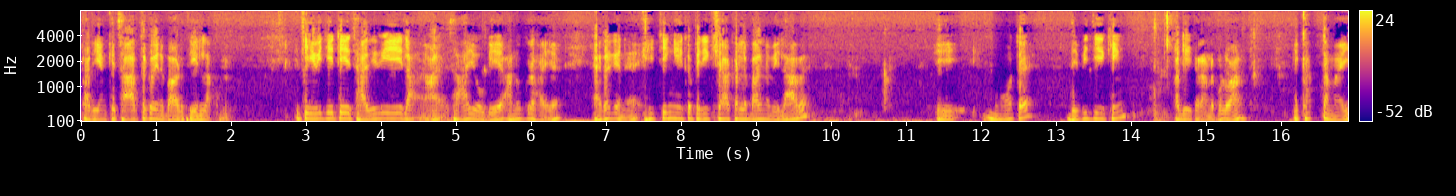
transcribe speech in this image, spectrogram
පරියන්කේ සාර්ථක වෙන බවට තියෙන ලකුණ. ඉතින් මේ විදිහට ශාරීරික සහයෝගය අනුග්‍රහය අරගෙන හිතින් ඒක පරීක්ෂා කරලා බලන වෙලාව ඒ මොහොත දෙවිදියකින් අගය කරන්න පුළුවන්. එකක් තමයි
